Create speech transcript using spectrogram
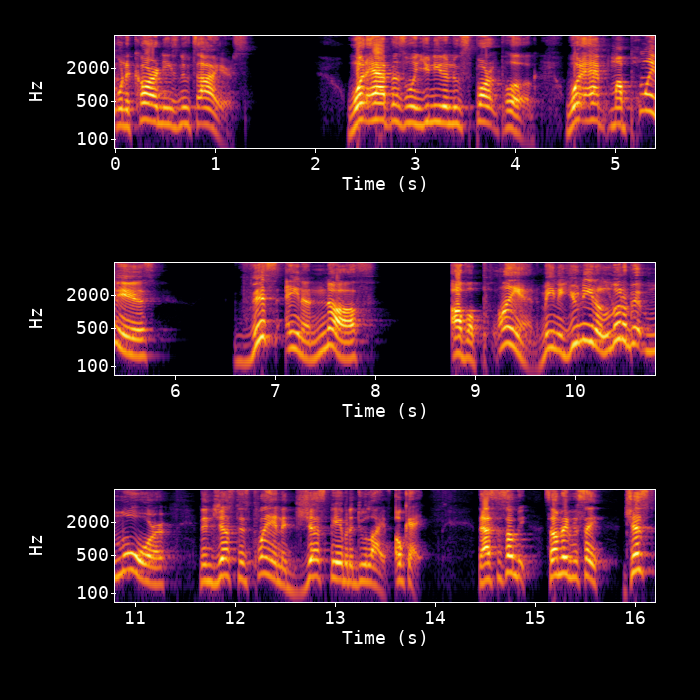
when the car needs new tires? What happens when you need a new spark plug? What hap- my point is this ain't enough of a plan, meaning you need a little bit more than just this plan to just be able to do life. Okay. That's what some some people say, just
